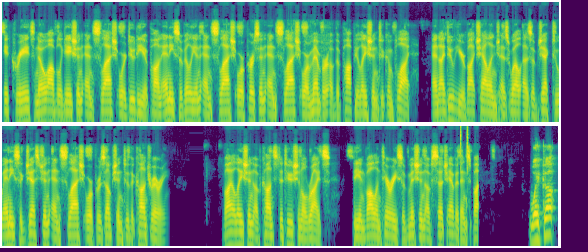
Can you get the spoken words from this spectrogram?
it creates no obligation and slash or duty upon any civilian and slash or person and slash or member of the population to comply, and I do hereby challenge as well as object to any suggestion and slash or presumption to the contrary. Violation of constitutional rights, the involuntary submission of such evidence by Wake up.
